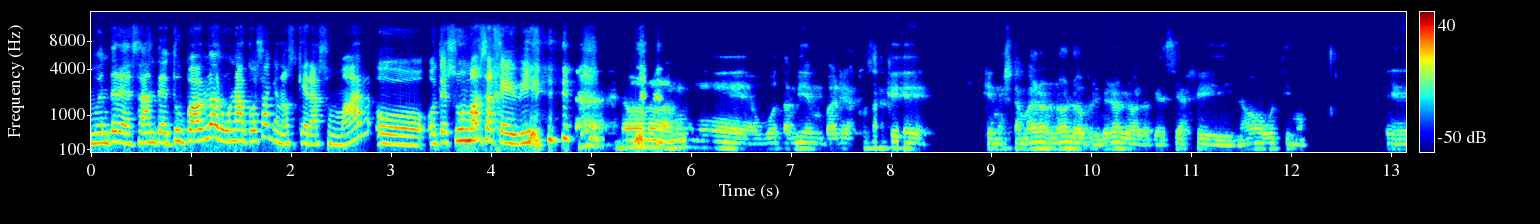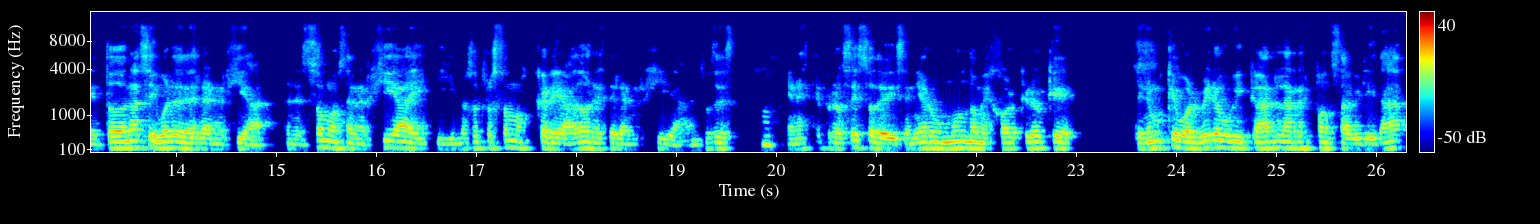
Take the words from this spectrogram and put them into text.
Muy interesante. ¿Tú, Pablo, alguna cosa que nos quieras sumar o, o te sumas a Heidi? No, no, a mí hubo también varias cosas que, que me llamaron, ¿no? Lo primero, lo, lo que decía Heidi, ¿no? Último, eh, todo nace y vuelve desde la energía. Somos energía y, nosotros somos creadores de la energía. Entonces, ah. en este proceso de diseñar un mundo mejor, creo que tenemos que volver a ubicar la responsabilidad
